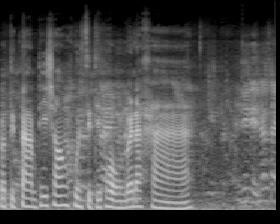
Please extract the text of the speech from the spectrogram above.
กดติดตามที่ช่องคุณสิทธิพงศ์ด้วยนะคะนี่เนี่ยถ้าใส่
